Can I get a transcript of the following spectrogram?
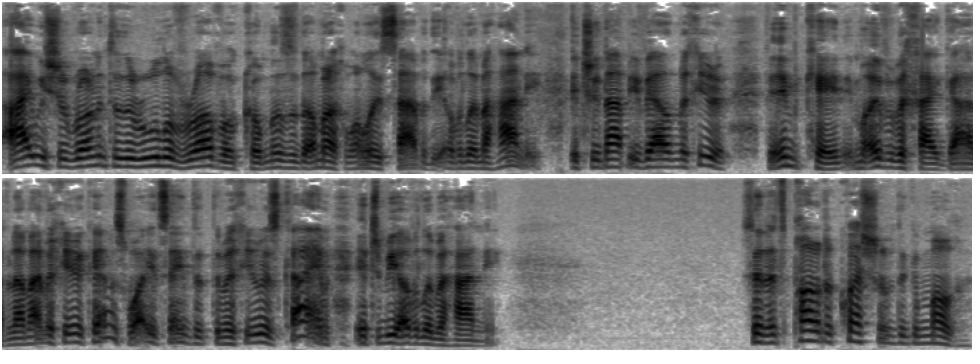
I we should run into the rule of Rava. the mahani. It should not be valid mechira. V'im kain im over b'chay gav. Now my mechira kaim. Why are you saying that the mechira is kaim? It should be over the mahani. So that's part of the question of the Gemara.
